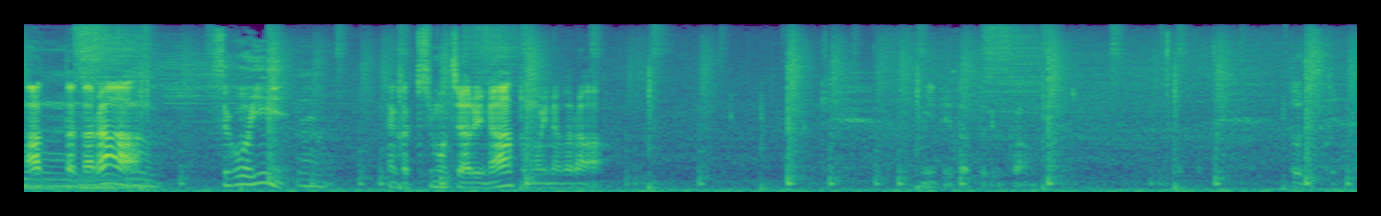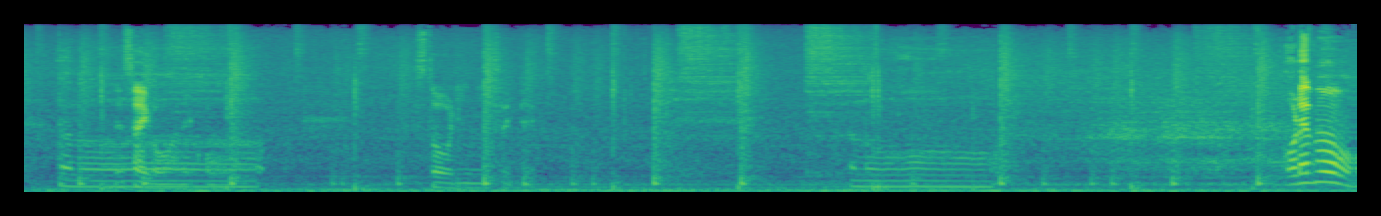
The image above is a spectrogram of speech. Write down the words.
うん。あったからうん。すごいうん。なんか気持ち悪いなと思いながら見てたというか。どうですか？あのーで最後までこストーリーについて。あのー俺もう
